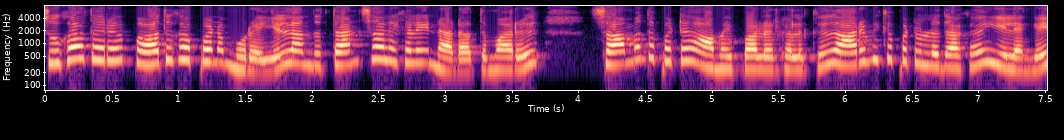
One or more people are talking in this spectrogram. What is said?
சுகாதார பாதுகாப்பான முறையில் அந்த தன் சாலைகளை நடாத்துமாறு சம்பந்தப்பட்ட அமைப்பாளர்களுக்கு அறிவிக்கப்பட்டுள்ளதாக இலங்கை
